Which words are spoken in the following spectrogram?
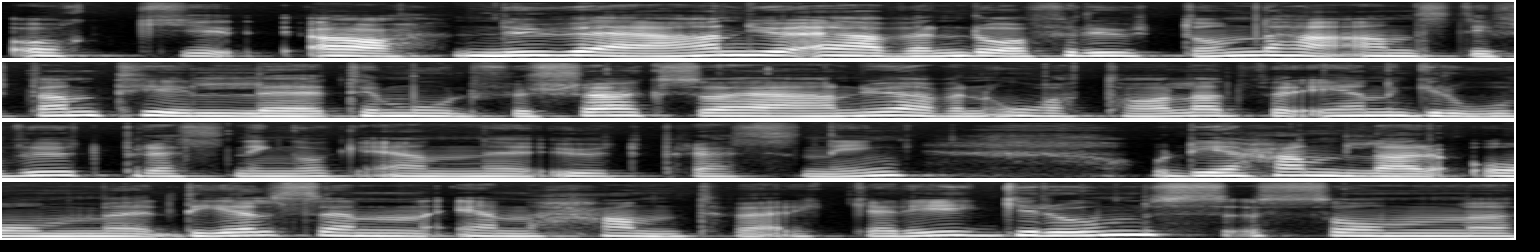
Och ja, nu är han ju även då, förutom det här anstiftan till, äh, till mordförsök, så är han ju även åtalad för en grov utpressning och en äh, utpressning. Och det handlar om dels en, en hantverkare i Grums som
